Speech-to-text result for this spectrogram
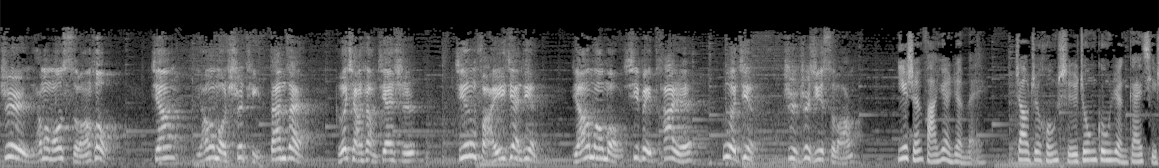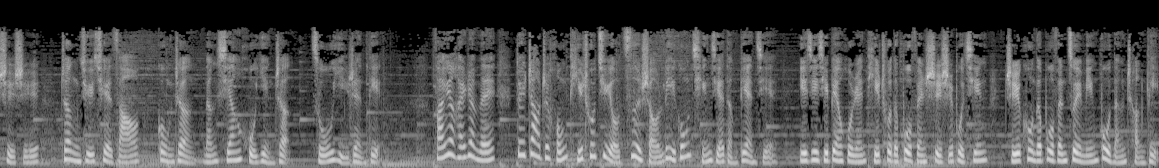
致杨某某死亡后。将杨某某尸体担在隔墙上奸尸，经法医鉴定，杨某某系被他人扼颈致窒息死亡。一审法院认为，赵志红始终供认该起事实，证据确凿，供证能相互印证，足以认定。法院还认为，对赵志红提出具有自首立功情节等辩解。以及其辩护人提出的部分事实不清，指控的部分罪名不能成立，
